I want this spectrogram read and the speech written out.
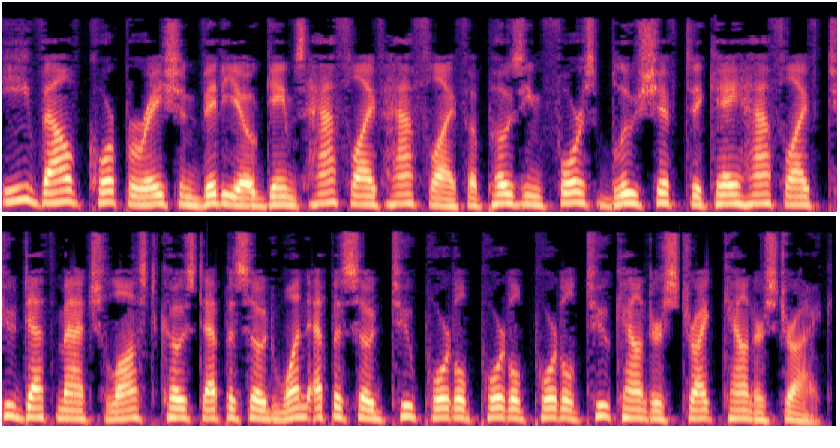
E-Valve Corporation Video Games Half-Life Half-Life Opposing Force Blue Shift Decay Half-Life 2 Deathmatch Lost Coast Episode 1 Episode 2 Portal Portal Portal 2 Counter-Strike Counter-Strike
